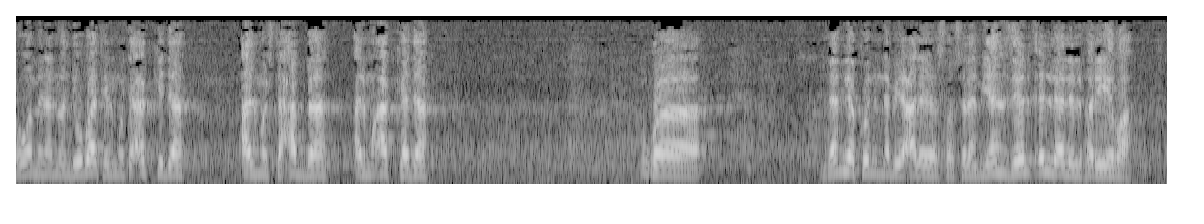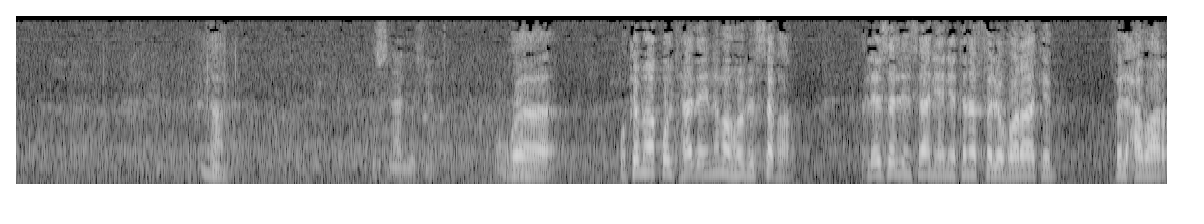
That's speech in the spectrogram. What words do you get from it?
هو من المندوبات المتأكدة المستحبة المؤكدة. ولم يكن النبي عليه الصلاة والسلام ينزل إلا للفريضة. نعم. إسناد و وكما قلت هذا إنما هو في السفر فليس الانسان أن يتنفل وهو راكب في الحضر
